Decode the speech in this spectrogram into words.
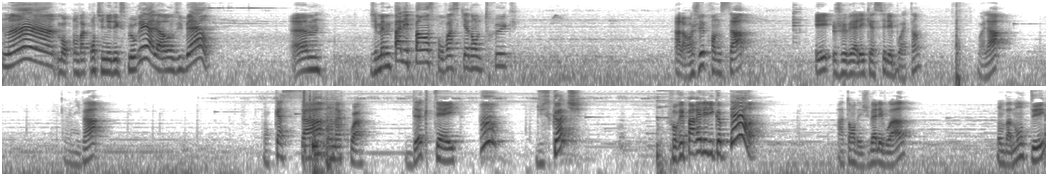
Ah, Bon, on va continuer d'explorer alors, Hubert. Euh, j'ai même pas les pinces pour voir ce qu'il y a dans le truc. Alors, je vais prendre ça. Et je vais aller casser les boîtes. Hein. Voilà. On y va. On casse ça. On a quoi? Duct tape. Oh du scotch? Faut réparer l'hélicoptère? Attendez, je vais aller voir. On va monter.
